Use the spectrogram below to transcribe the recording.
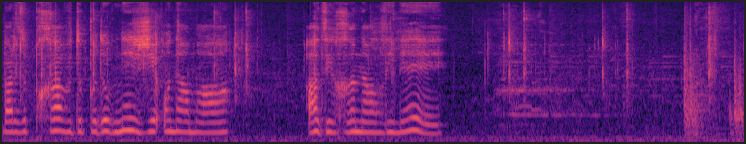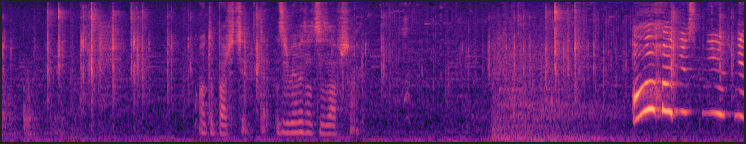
Bardzo prawdopodobne, że ona ma adrenalinę. O, to patrzcie, zrobimy to co zawsze. O, jest nie, nie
